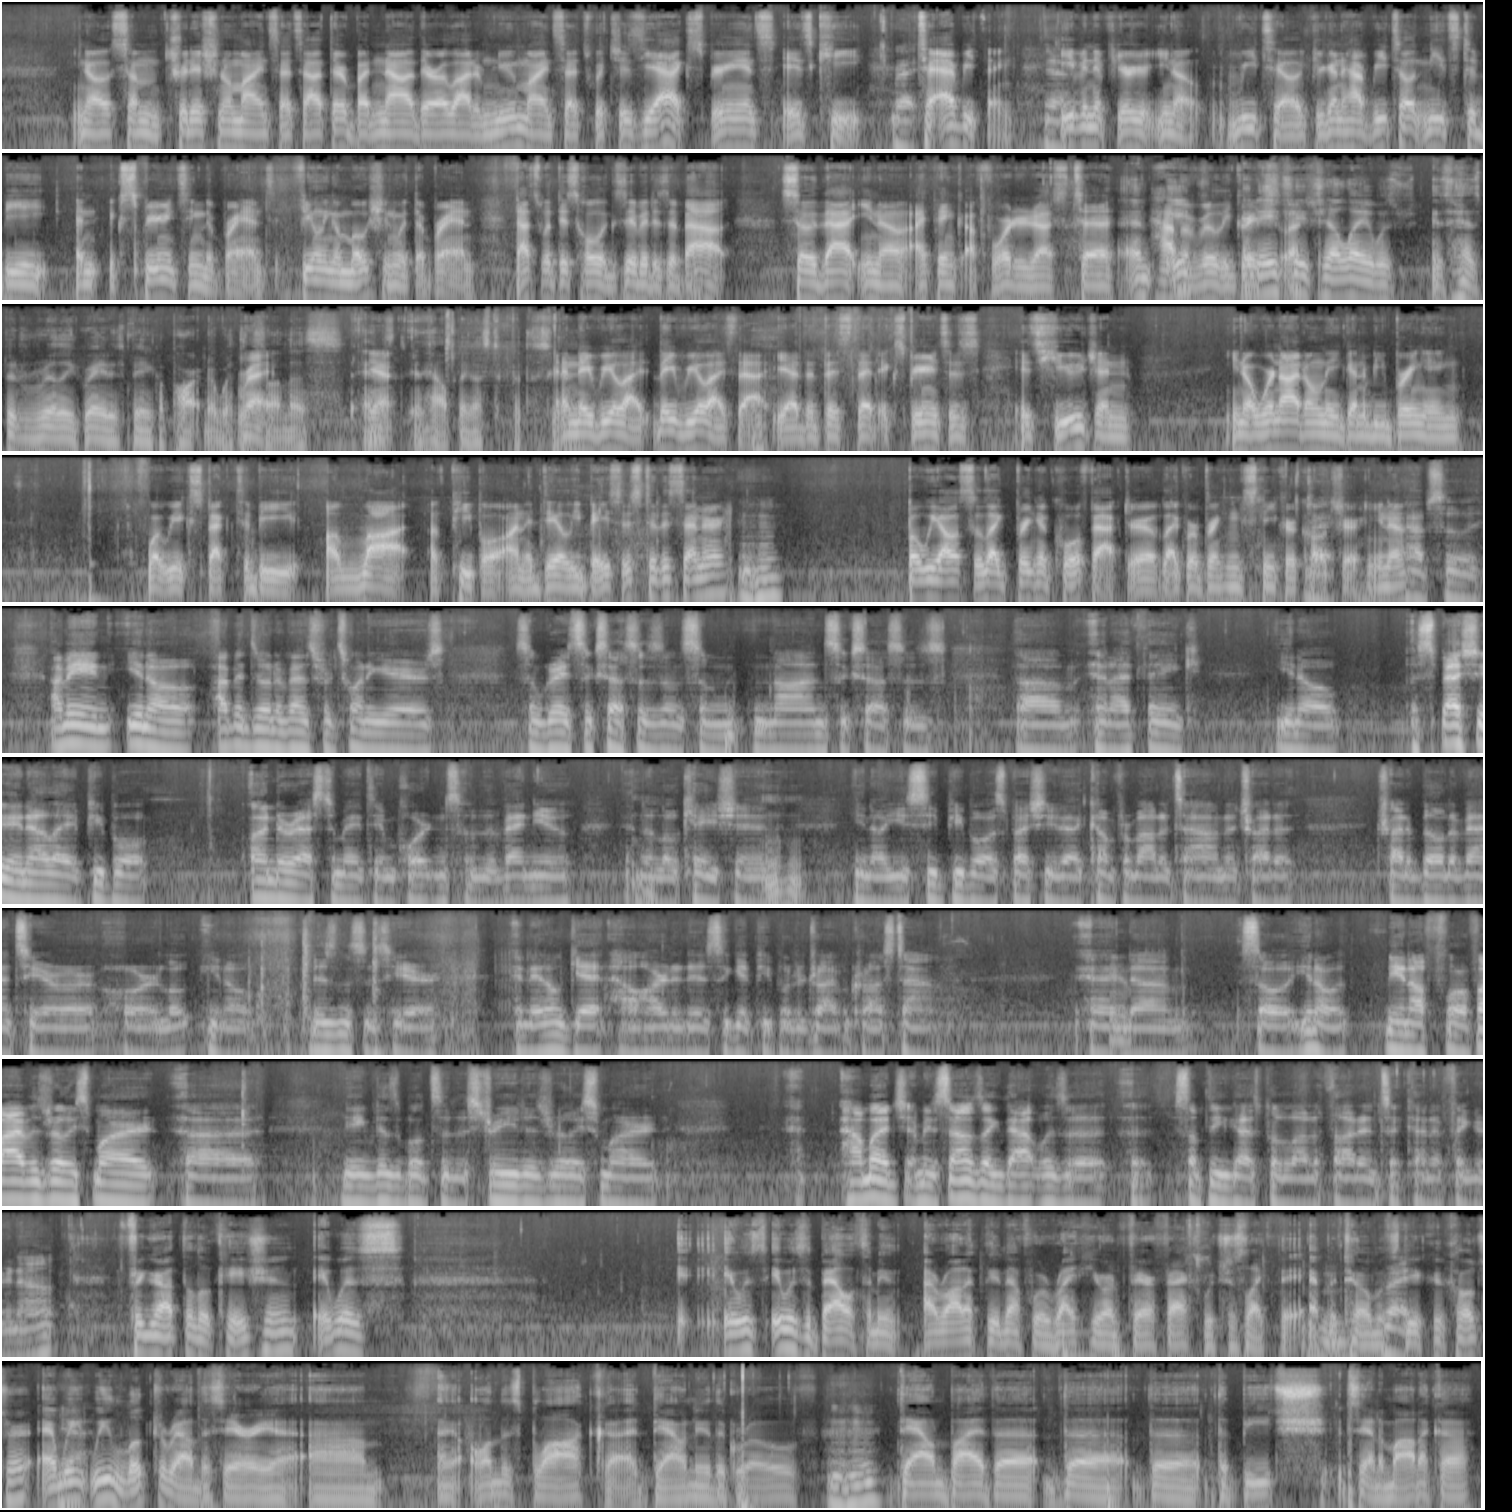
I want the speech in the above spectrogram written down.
you know, some traditional mindsets out there, but now there are a lot of new mindsets, which is yeah, experience is key Right. to everything. Yeah. Even if you're, you know, retail, if you're going to have retail, it needs to be an experiencing the brand, feeling emotion with the brand. That's what this whole exhibit is about. So that, you know, I think afforded us to have a H- really great and selection. HHLA was is, has been really great as being a partner with Right. us on this and, Yeah. and helping us to put this together. and they realize they realize that yeah that this that experience is is huge and you know we're not only going to be bringing what we expect to be a lot of people on a daily basis to the center but we also like bring a cool factor of like we're bringing sneaker culture you know Absolutely. I mean, you know, I've been doing events for 20 years, some great successes and some non successes. Um, and I think, you know, especially in LA, people underestimate the importance of the venue and the location. You know, you see people, especially that come from out of town, to try to try to build events here or, or you know businesses here, and they don't get how hard it is to get people to drive across town. And um, so, you know, being off 405 is really smart. Uh, being visible to the street is really smart. How much? I mean, it sounds like that was a, a something you guys put a lot of thought into, kind of figuring out. figure out the location. It was. It, it was it was a balance. I mean, ironically enough, we're right here on Fairfax, which is like the epitome of Mm-hmm. Right. sneaker culture, and Yeah. we, we looked around this area, um, uh, on this block, uh, down near the Grove, Mm-hmm. down by the the the the beach in Santa Monica,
